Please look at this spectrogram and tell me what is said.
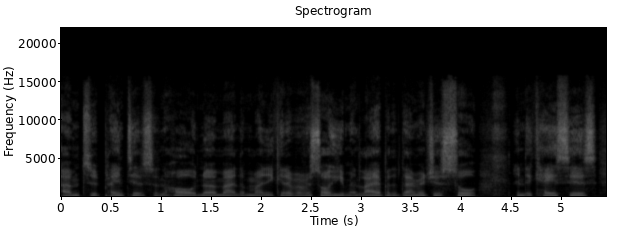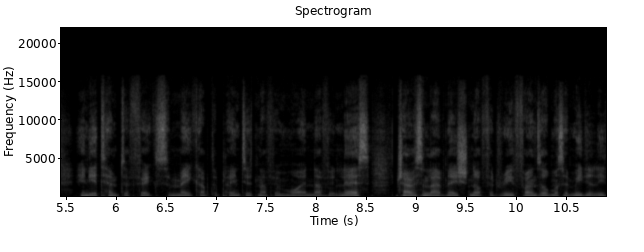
um, to plaintiffs and whole. No amount of money can ever restore human life, but the damages sought in the cases in the attempt to fix and make up the plaintiffs nothing more and nothing less. Travis and Live Nation offered refunds almost immediately.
